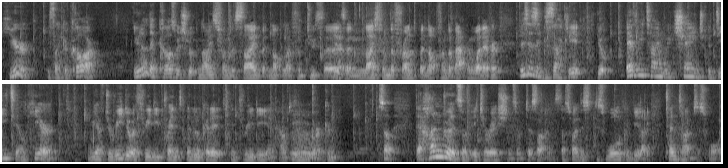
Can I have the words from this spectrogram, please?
here. It's like a car. You know, there are cars which look nice from the side, but not like from two thirds, and nice from the front, but not from the back, and whatever. This is exactly it. You're, every time we change a detail here, we have to redo a 3D print and look at it in 3D and how does it work. And so there are hundreds of iterations of designs. That's why this, this wall could be like 10 times this wall.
